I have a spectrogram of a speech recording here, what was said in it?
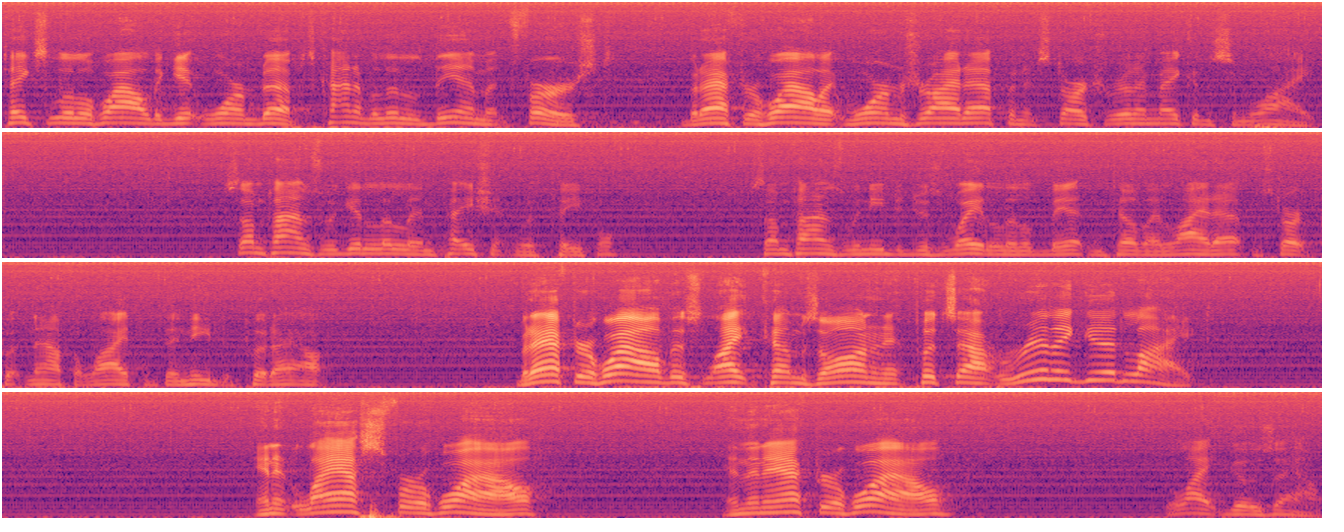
takes a little while to get warmed up. It's kind of a little dim at first, but after a while it warms right up and it starts really making some light. Sometimes we get a little impatient with people. Sometimes we need to just wait a little bit until they light up and start putting out the light that they need to put out. But after a while, this light comes on and it puts out really good light. And it lasts for a while. And then after a while, the light goes out.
